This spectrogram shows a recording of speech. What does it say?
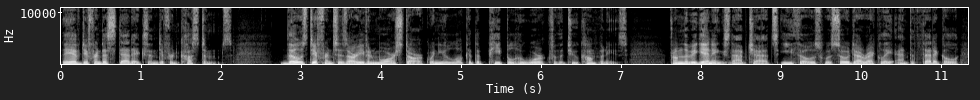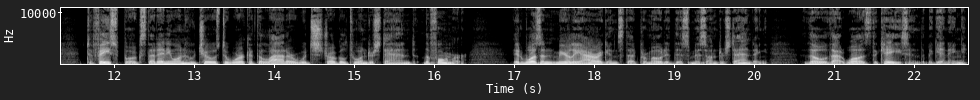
They have different aesthetics and different customs. Those differences are even more stark when you look at the people who work for the two companies. From the beginning, Snapchat's ethos was so directly antithetical to Facebook's that anyone who chose to work at the latter would struggle to understand the former. It wasn't merely arrogance that promoted this misunderstanding. though that was the case in the beginning.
